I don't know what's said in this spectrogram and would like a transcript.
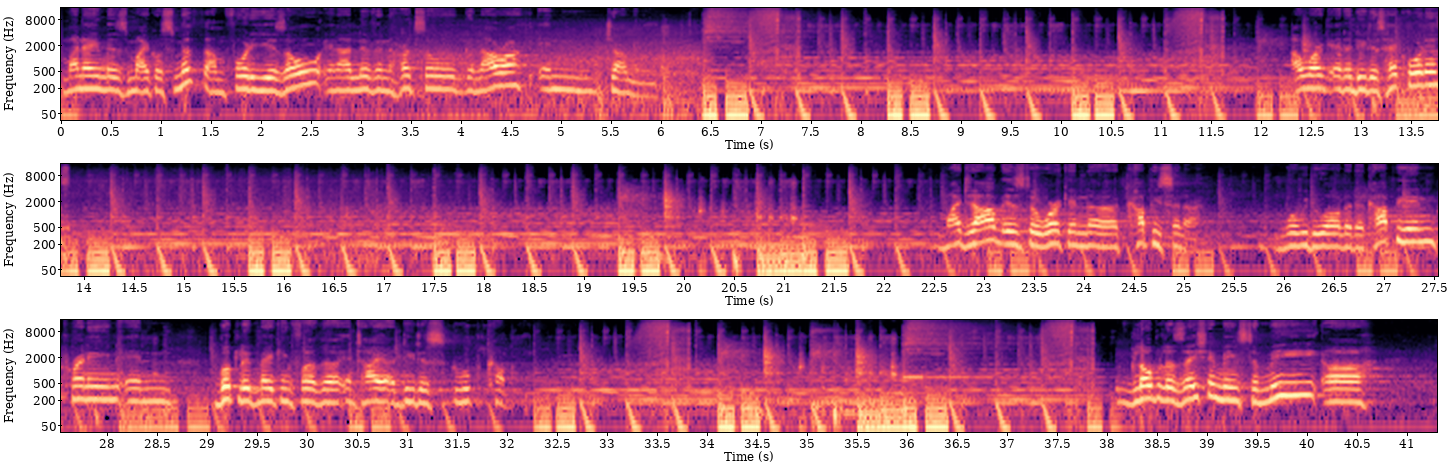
My name is Michael Smith. I'm 40 years old and I live in Herzogenaurach in Germany. I work at Adidas headquarters. My job is to work in the copy center where we do all of the copying, printing, and booklet making for the entire Adidas Group company. Globalization means to me uh,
